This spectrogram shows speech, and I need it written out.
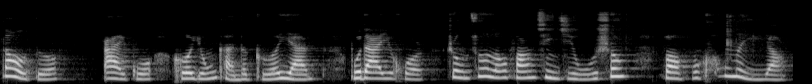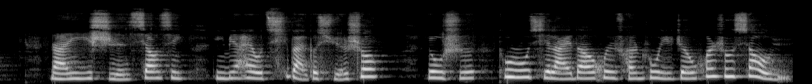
道德。爱国和勇敢的格言。不大一会儿，整座楼房静寂无声，仿佛空了一样，难以使人相信里面还有七百个学生。有时，突如其来的会传出一阵欢声笑语，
